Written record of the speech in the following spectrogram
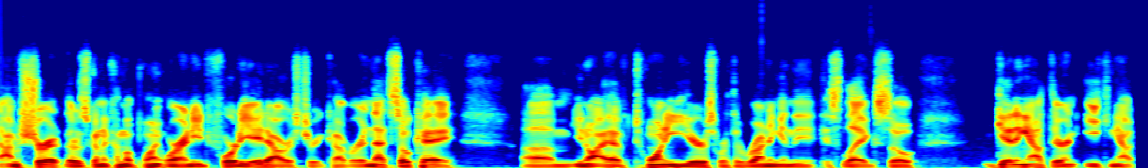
I'm sure there's going to come a point where I need 48 hours to recover, and that's okay. Um, you know, I have 20 years worth of running in these legs, so getting out there and eking out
